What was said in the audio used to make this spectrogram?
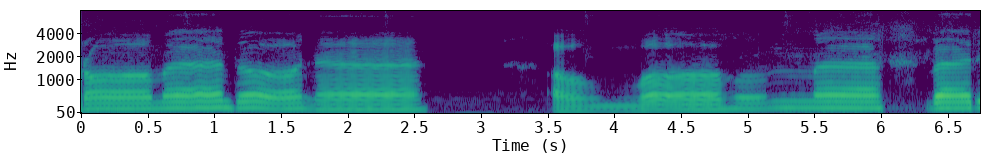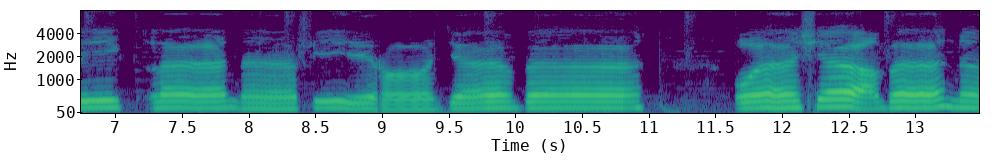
رمضان اللهم بارك لنا في رجب وشعبنا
